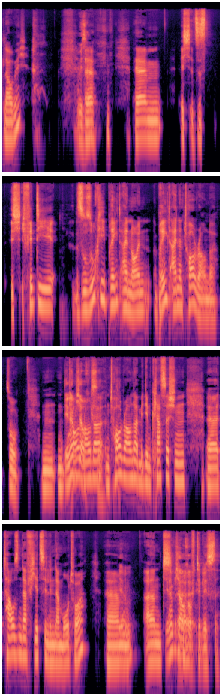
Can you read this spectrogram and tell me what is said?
glaube ich. Wieso? Äh, ähm, ich ist, ich, ich finde die, Suzuki bringt einen neuen, bringt einen Tallrounder. So. Ein, ein Den habe ich auch gesehen. Ein Tallrounder mit dem klassischen äh, Tausender Vierzylinder-Motor. Ähm, ja. und, Den habe ich auch äh, auf der Liste.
